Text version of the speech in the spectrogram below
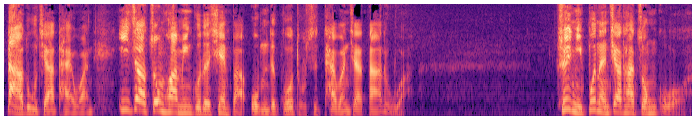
大陆加台湾；依照中华民国的宪法，我们的国土是台湾加大陆啊。所以你不能叫他中国，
